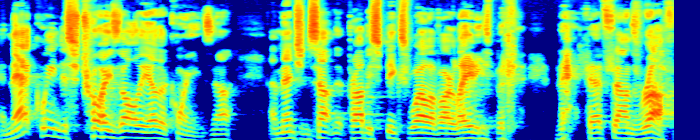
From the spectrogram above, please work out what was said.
and that queen destroys all the other queens. Now, I mentioned something that probably speaks well of our ladies, but that, that sounds rough.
